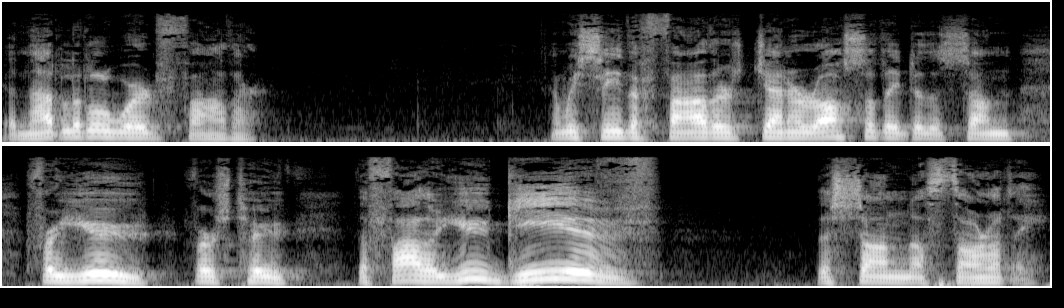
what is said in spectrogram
in that little word, Father. And we see the Father's generosity to the Son. For you, verse 2, the Father, you gave the Son authority.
